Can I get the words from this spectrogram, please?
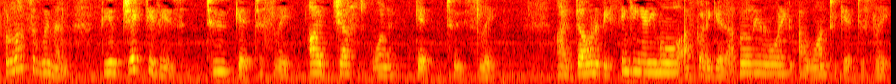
for lots of women, the objective is to get to sleep. I just want to get to sleep. I don't want to be thinking anymore. I've got to get up early in the morning. I want to get to sleep.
